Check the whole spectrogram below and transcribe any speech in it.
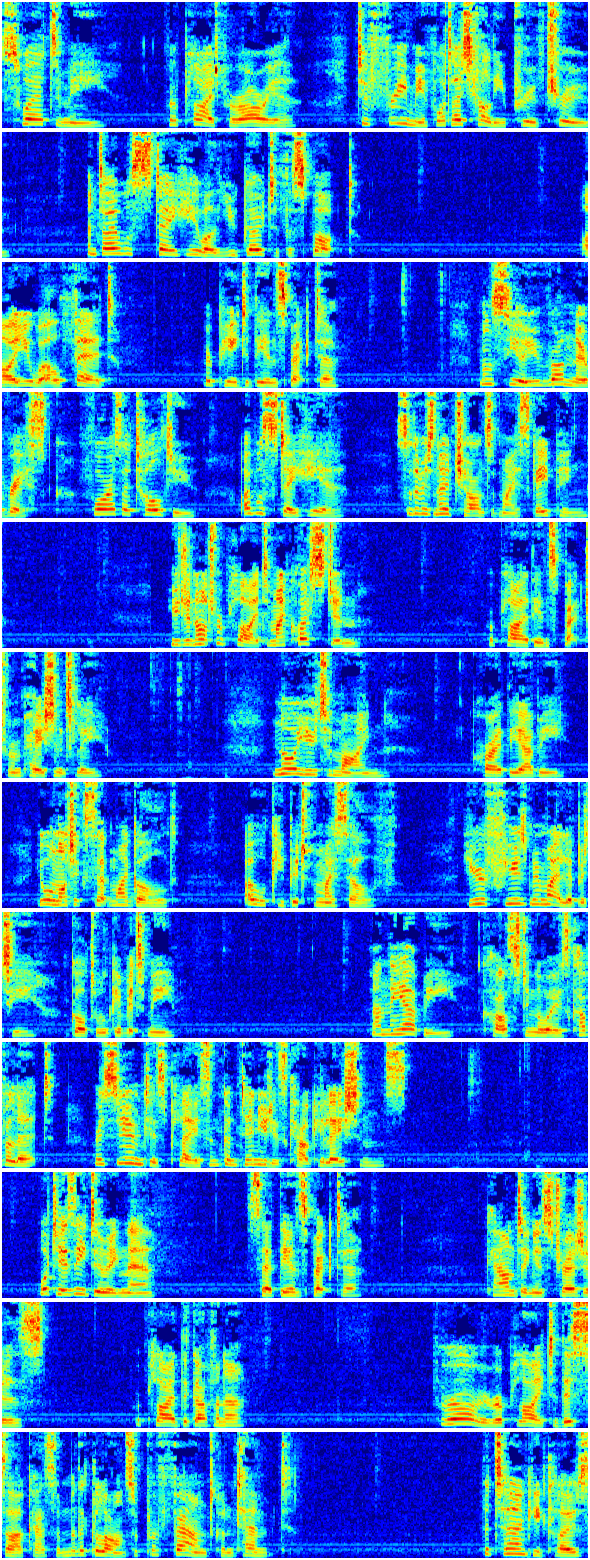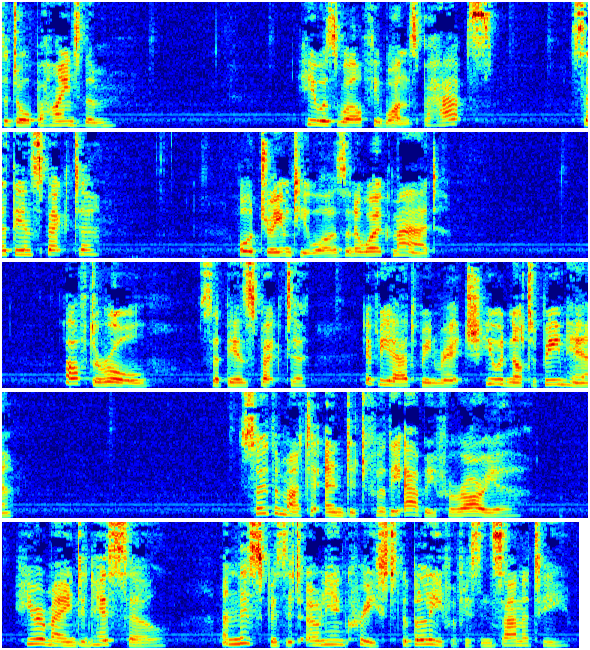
"Swear to me," replied Faria, "to free me if what I tell you prove true, and I will stay here while you go to the spot." "Are you well fed?" repeated the inspector. "Monsieur, you run no risk, for, as I told you, I will stay here, so there is no chance of my escaping." "You do not reply to my question," replied the inspector impatiently. "Nor you to mine," cried the Abbé. "You will not accept my gold I will keep it for myself. You refuse me my liberty God will give it me." And the Abbé, casting away his coverlet, resumed his place and continued his calculations. "What is he doing there?" said the inspector. "Counting his treasures," replied the governor. Faria replied to this sarcasm with a glance of profound contempt. The turnkey closed the door behind them. "He was wealthy once, perhaps?" said the inspector. "Or dreamed he was, and awoke mad." "After all," said the inspector, "if he had been rich, he would not have been here." So the matter ended for the Abbé Faria. He remained in his cell, and this visit only increased the belief of his insanity.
